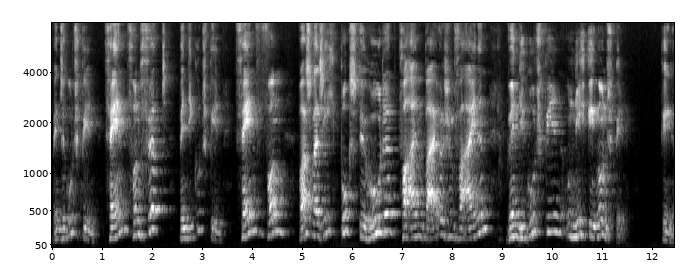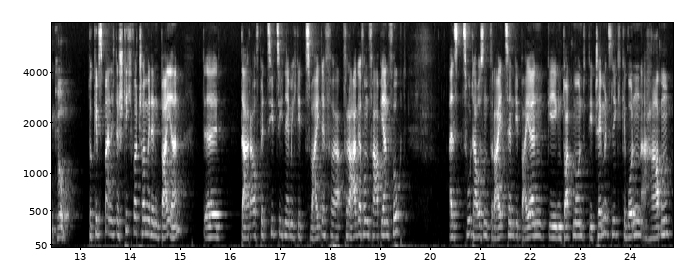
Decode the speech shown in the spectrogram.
wenn sie gut spielen. Fan von Fürth, wenn die gut spielen. Fan von, was weiß ich, Buxtehude, vor allem bayerischen Vereinen, wenn die gut spielen und nicht gegen uns spielen. Gegen den Club. Du gibst mir eigentlich das Stichwort schon mit den Bayern. Äh, darauf bezieht sich nämlich die zweite Frage von Fabian Vogt. Als 2013 die Bayern gegen Dortmund die Champions League gewonnen haben,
